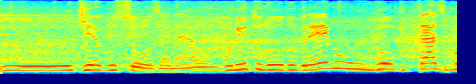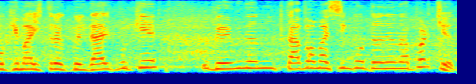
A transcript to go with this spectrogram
o Diego Souza, né? Um bonito gol do Grêmio, um gol que traz um pouquinho mais de tranquilidade, porque o Grêmio ainda não estava mais se encontrando na partida.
